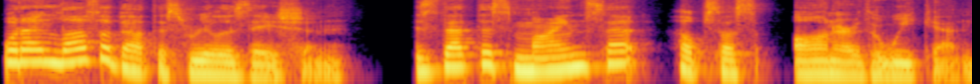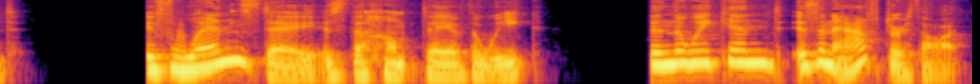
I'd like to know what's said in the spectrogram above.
What I love about this realization is that this mindset helps us honor the weekend. If Wednesday is the hump day of the week, then the weekend is an afterthought.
